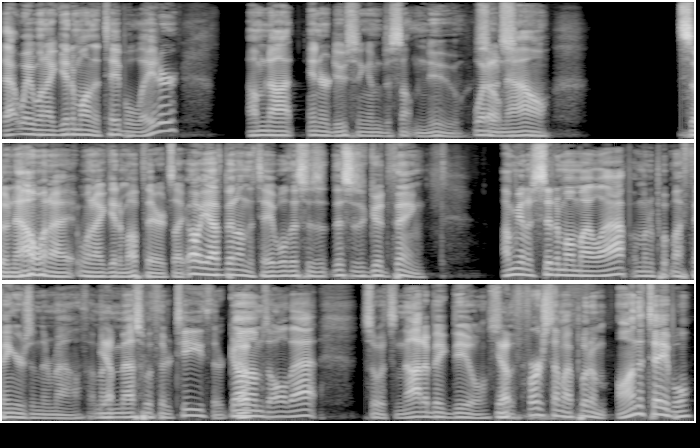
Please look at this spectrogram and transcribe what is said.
that way when I get them on the table later, I'm not introducing them to something new. What so else? now? So now when I when I get them up there, it's like, oh yeah, I've been on the table. This is this is a good thing. I'm gonna sit them on my lap. I'm gonna put my fingers in their mouth. I'm gonna Yep. mess with their teeth, their gums, all that. So it's not a big deal. So Yep. the first time I put them on the table,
